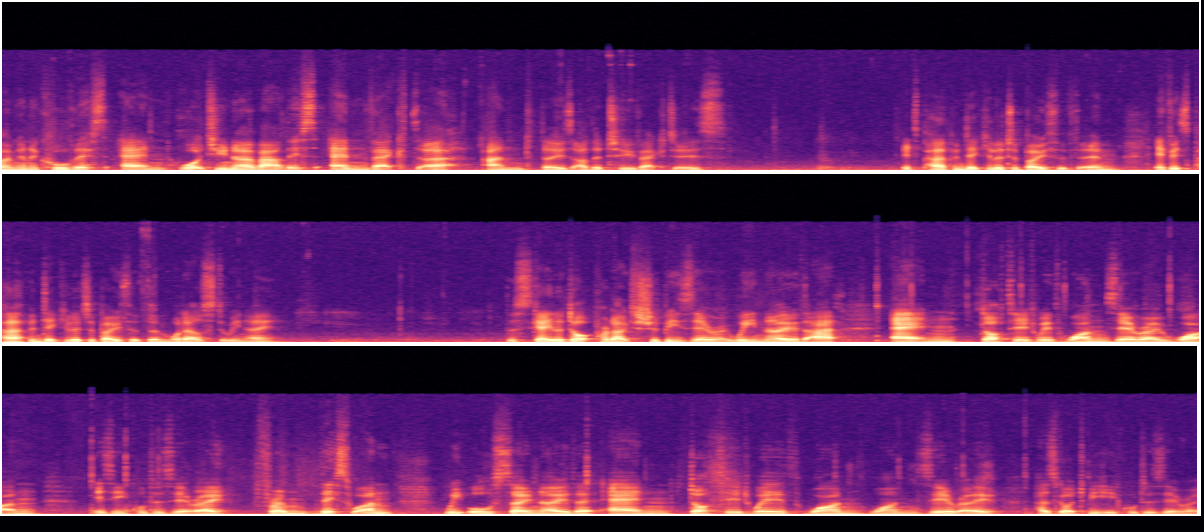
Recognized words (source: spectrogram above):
I'm going to call this n, what do you know about this n vector and those other two vectors? It's perpendicular to both of them. If it's perpendicular to both of them, what else do we know? The scalar dot product should be zero. We know that n dotted with 1, 0, 1 is equal to zero from this one. We also know that n dotted with 1, 1, 0 has got to be equal to zero.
